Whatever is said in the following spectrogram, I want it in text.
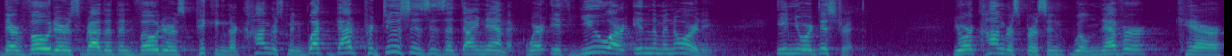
their voters rather than voters picking their congressmen. What that produces is a dynamic where if you are in the minority in your district, your congressperson will never care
